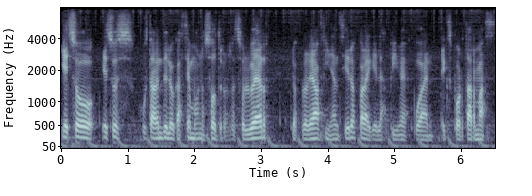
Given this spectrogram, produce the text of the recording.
eso, eso es justamente lo que hacemos nosotros, resolver los problemas financieros para que las pymes puedan exportar más.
